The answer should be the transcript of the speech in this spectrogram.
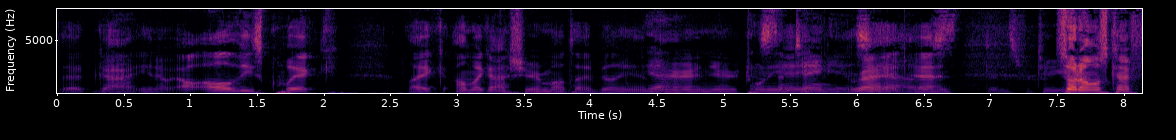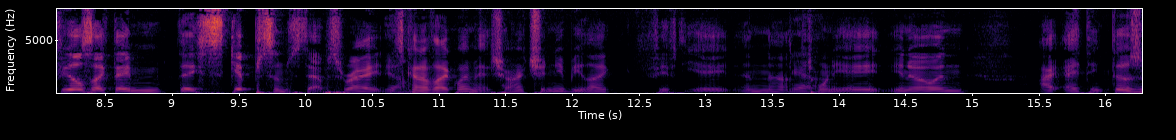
the guy Yeah. you know all, all of these quick like oh my gosh you're a multi-billionaire Yeah. and you're 28 instantaneous, right Yeah, and was- did this for two so it almost kind of feels like they they skip some steps right it's kind of like wait a minute shouldn't you be like 58 and not Yeah. 28 you know and I, I think those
